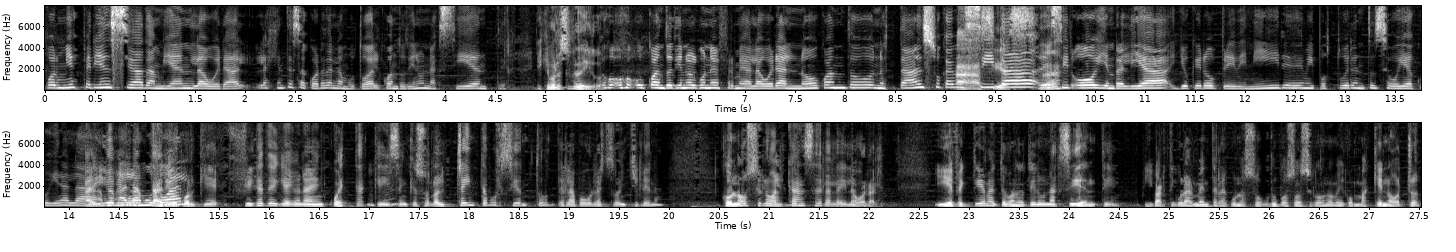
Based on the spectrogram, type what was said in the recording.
por mi experiencia también laboral, la gente se acuerda de la mutual cuando tiene un accidente. Es que por eso te digo. O, cuando tiene alguna enfermedad laboral, no cuando no está en su cabecita, es, ¿eh? decir, hoy en realidad yo quiero prevenir eh, mi postura, entonces voy a acudir a la, Ahí a la mutual. Porque fíjate que hay una encuesta que dicen que solo el 30% de la población chilena conoce los alcances de la ley laboral. Y efectivamente, cuando tiene un accidente, y particularmente en algunos grupos socioeconómicos más que en otros,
